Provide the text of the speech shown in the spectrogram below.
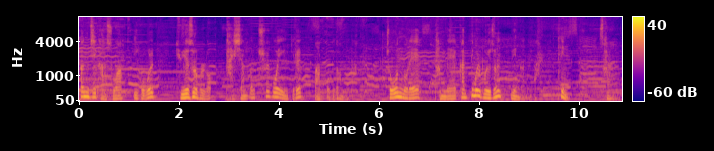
현지 가수와 이 곡을 듀엣으로 불러 다시 한번 최고의 인기를 맛보기도 합니다. 좋은 노래에 담백한 힘을 보여주는 유행가입니다. 팀 사랑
